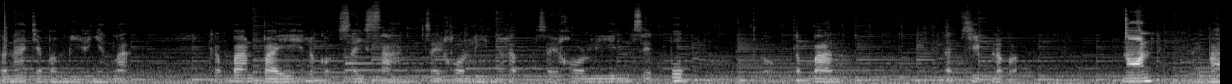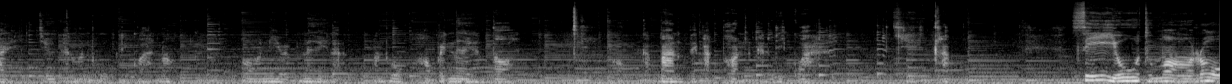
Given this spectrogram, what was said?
ก็น่าจะบะหมี่อย่างละ กลับบ้านไปแล้วก็ใส่สารใส่คอรีนนะครับ ใส่คอรีนเสร็จปุ๊บก็กลับบ้านตัดคลิปแล้วก็ นอนบายบายเจอกันวันพุธดีกว่าเนาะวันนี้แบบเหนื่อยละถูกเอาไปเหนื่อยกันต่อ บ้านไปพักผ่อนกันดีกว่า โอเคครับ see you tomorrow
